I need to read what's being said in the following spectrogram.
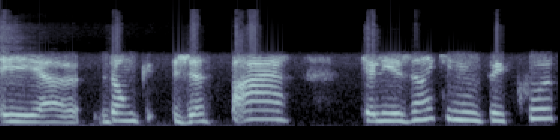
Et euh, donc, j'espère que les gens qui nous écoutent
